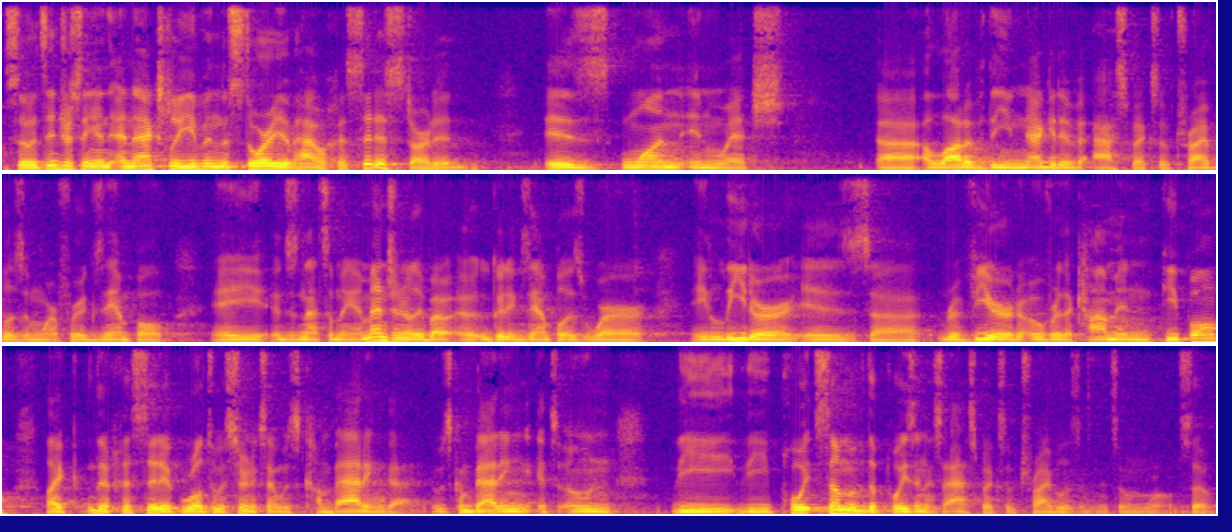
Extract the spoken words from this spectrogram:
so it's interesting. And, and actually, even the story of how Hasidus started is one in which uh, a lot of the negative aspects of tribalism, where, for example, a, it's not something I mentioned earlier, but a good example is where a leader is uh, revered over the common people. Like the Hasidic world, to a certain extent, was combating that. It was combating its own, the, the po- some of the poisonous aspects of tribalism in its own world. So,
